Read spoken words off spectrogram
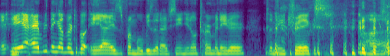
AI, everything I've learned about AI is from movies that I've seen. You know, Terminator, The Matrix. uh,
